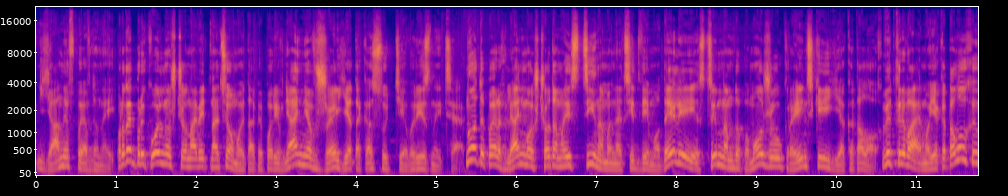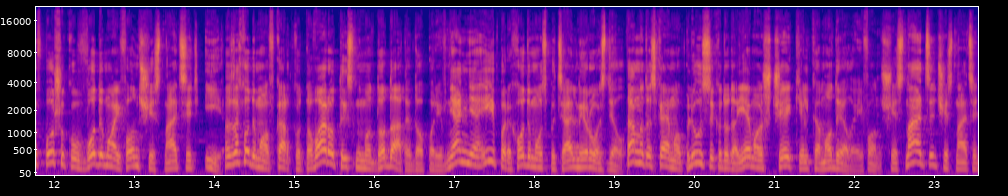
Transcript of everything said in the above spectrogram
я не впевнений. Проте прикольно, що навіть на цьому етапі порівняння вже є така суттєва різниця. Ну а тепер гляньмо, що там із цінами на ці дві моделі, і з цим нам допоможе український є-каталог. Відкриваємо є-каталог і в пошуку вводимо iPhone 16i. Заходимо в картку товару, тиснемо додати до порівняння і переходимо у спеціальний розділ. Там натискаємо плюсик і додаємо ще кілька моделей: iPhone 16, 16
